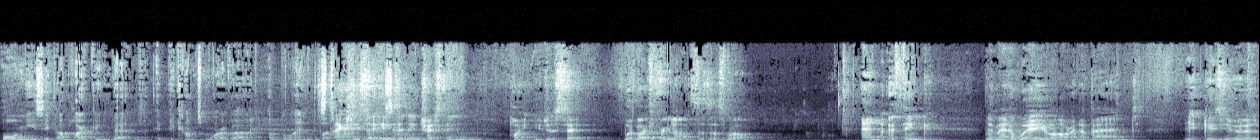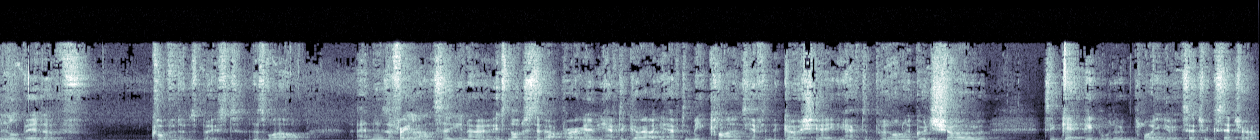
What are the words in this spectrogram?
or music. I'm hoping that it becomes more of a, a blend. as Well, actually, so here's an interesting point you just said. We're both freelancers as well. And I think no matter where you are in a band, it gives you a little bit of confidence boost as well. And as a freelancer, you know, it's not just about programming. You have to go out, you have to meet clients, you have to negotiate, you have to put on a good show to get people to employ you, etc., etc.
